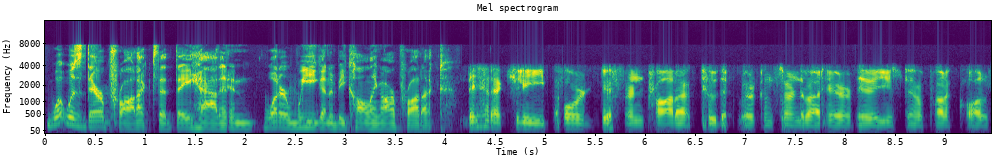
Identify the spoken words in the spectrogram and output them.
What was their product that they had, and what are we going to be calling our product? They had actually four different products, two that we're concerned about here. They used to have a product called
